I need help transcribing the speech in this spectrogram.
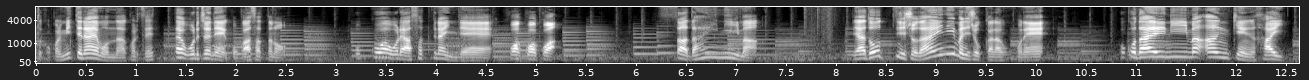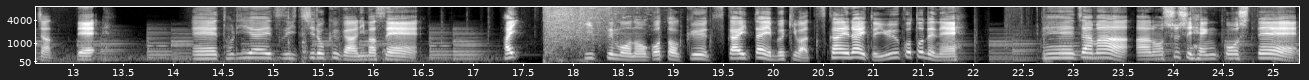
とかこれ見てないもんな。これ絶対俺じゃねえ、ここ漁ったの。ここは俺漁ってないんで、怖怖怖。さあ、第2位マ。いや、どっちにしよう。第2位マにしよっかな、ここね。ここ第2今案件入っちゃって、えー、とりあえず16がありません。はい。いつものごとく使いたい武器は使えないということでね。えー、じゃあまあ、あの、趣旨変更して、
